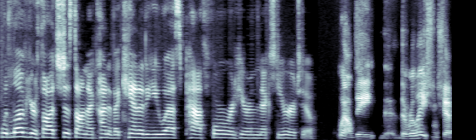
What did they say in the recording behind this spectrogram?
would love your thoughts just on a kind of a Canada-U.S. path forward here in the next year or two. Well, the the relationship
